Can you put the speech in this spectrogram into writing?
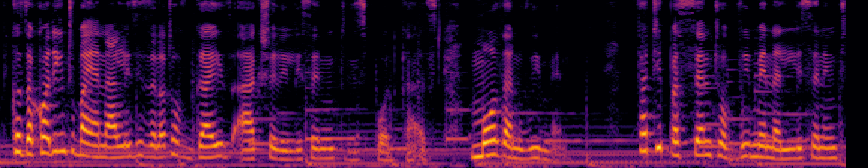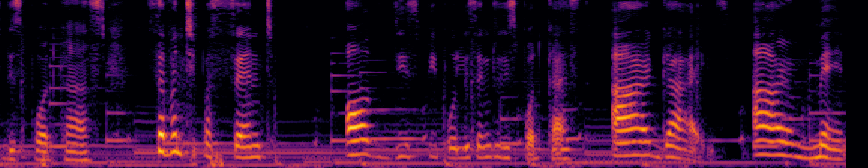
because according to my analysis, a lot of guys are actually listening to this podcast more than women. 30% of women are listening to this podcast. 70% of these people listening to this podcast are guys, are men.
